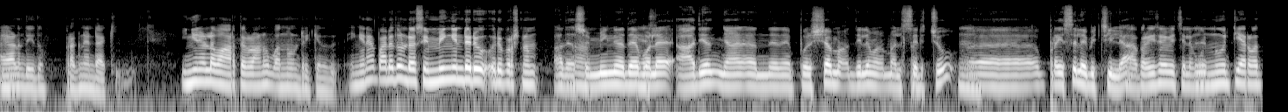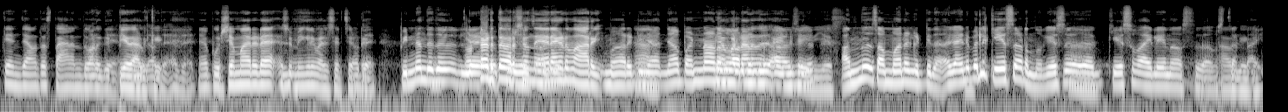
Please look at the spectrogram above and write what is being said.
അയാൾ എന്ത് ചെയ്തു? പ്രഗ്നന്റ് ആക്കി. ഇങ്ങനെയുള്ള വാർത്തകളാണ് വന്നുകൊണ്ടിരിക്കുന്നത്. ഇങ്ങനെ പലതുണ്ട്. സ്വിമ്മിങ്ങിന്റെ ഒരു ഒരു പ്രശ്നം. അതെ സ്വിമ്മിങ് അതേപോലെ ആദ്യം ഞാൻ പുരുഷ ഇതിൽ മത്സരിച്ചു. പ്രൈസ് ലഭിച്ചില്ല. പ്രൈസ് ലഭിച്ചില്ല. മുന്നൂറ്റി അറുപത്തി അഞ്ചാമത്തെ സ്ഥാനം എന്തുവാണ് കിട്ടിയത് ആൾക്ക്? പുരുഷന്മാരുടെ സ്വിമ്മിങ്ങിൽ മത്സരിച്ചിട്ട്. പിന്നെന്തത്? തൊട്ടടുത്ത വർഷം നേരെ അങ്ങോട്ട് മാറി. മാറിയിട്ട് ഞാൻ ഞാൻ പെണ്ണാണ് അന്ന് സമ്മാനം കിട്ടിയത്. അതിനെ പറ്റി കേസ് നടന്നു. കേസ് കേസ് ഫയൽ ചെയ്യുന്ന അവസ്ഥ അവസ്ഥ ഉണ്ടായി.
